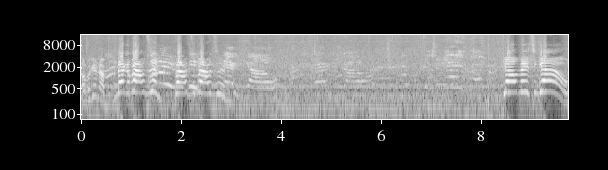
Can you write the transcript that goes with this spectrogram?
Oh, we're getting a mega bouncing. Bouncy, bouncing. There you go. There you go. Go, Missy, go.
